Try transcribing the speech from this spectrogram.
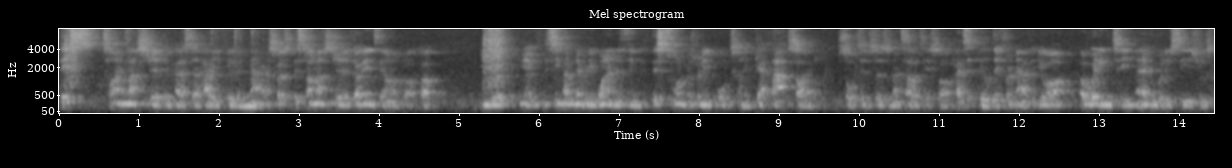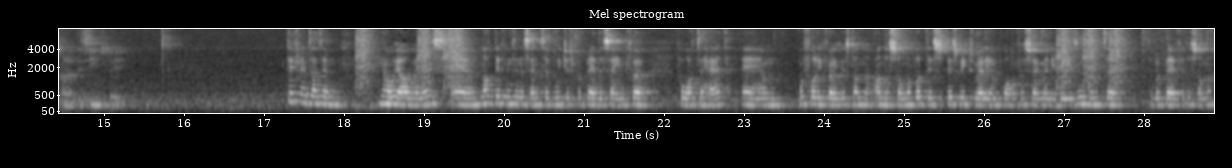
this time last year compares to how you're feeling now. I suppose this time last year, going into the Arnold Clark Cup, you were, you know, the team hadn't really won anything. This tournament was really important to kind of get that side sorted as a mentality as well. How does it feel different now that you are a winning team and everybody sees you as kind of the team to be? Different as in now we are winners. Um, not different in the sense of we just prepare the same for, for what's ahead. Um, we're fully focused on the, on the summer, but this, this week's really important for so many reasons and to, to prepare for the summer.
